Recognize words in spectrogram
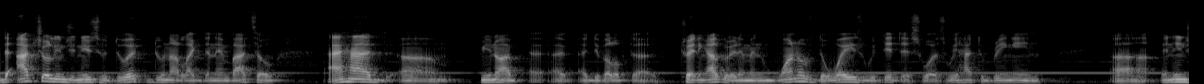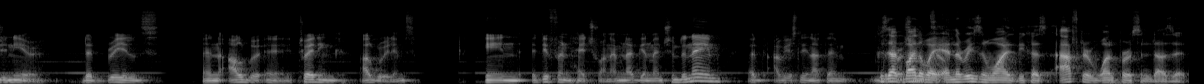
the actual engineers who do it do not like the name bot. So I had, um, you know, I, I, I developed a trading algorithm, and one of the ways we did this was we had to bring in uh, an engineer that builds an algor- uh, trading algorithms in a different hedge fund. I'm not going to mention the name, obviously not the Because that by the way, and the reason why is because after one person does it,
